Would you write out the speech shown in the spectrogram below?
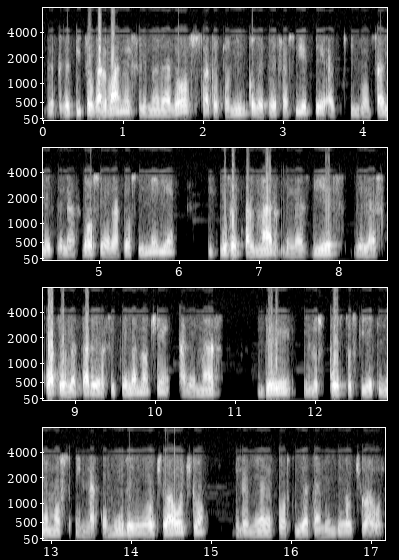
Repito, Galvanes de 9 a 2, a Totonilco de 3 a 7, Agustín González de las 12 a las 2 y media, y Cruz del Palmar de las 10, de las 4 de la tarde a las 7 de la noche, además de los puestos que ya tenemos en la Comude de 8 a 8 y la unidad deportiva también de 8 a 8.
